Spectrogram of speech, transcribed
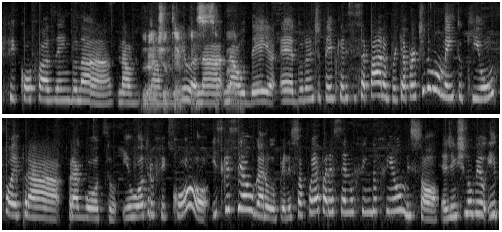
ficou fazendo na, na, durante na o vila, na, na, aldeia. É, durante o tempo que eles se separam, porque a partir do momento que um foi pra, pra Goto e o outro ficou, esqueceu o Garup. Ele só foi aparecer no fim do filme só. A gente não viu. E,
